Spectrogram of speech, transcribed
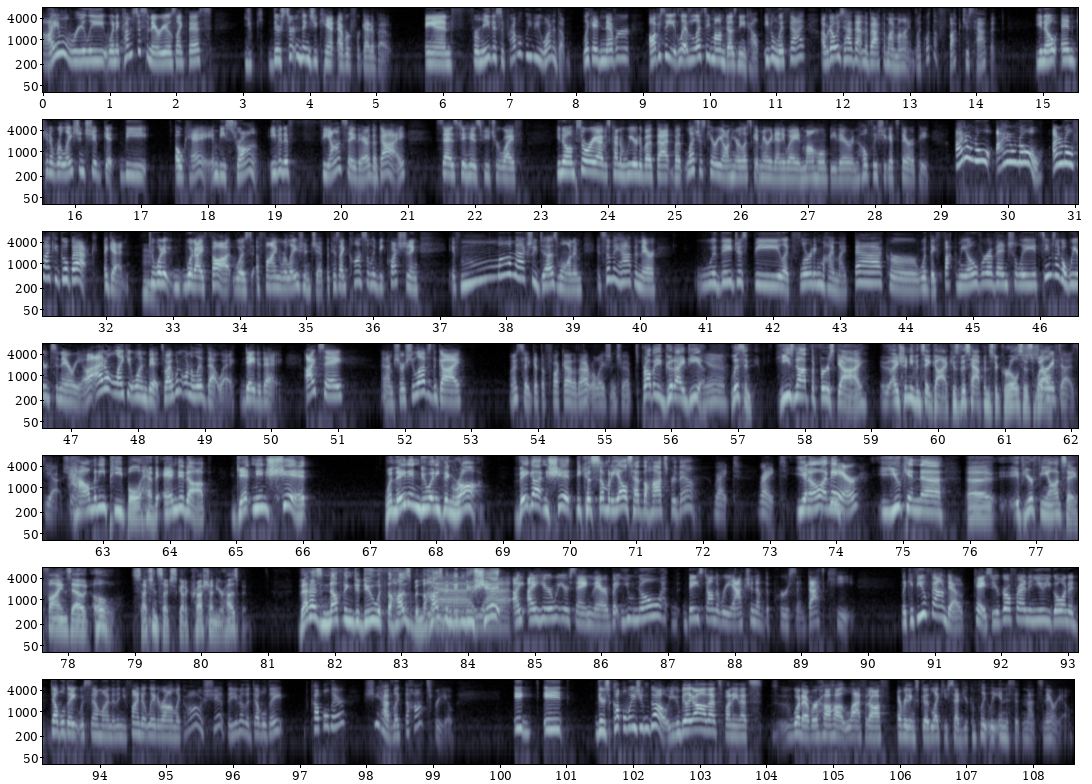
I am really when it comes to scenarios like this, you there's certain things you can't ever forget about. And for me this would probably be one of them. Like I'd never obviously let, let's say mom does need help. Even with that, I would always have that in the back of my mind. Like what the fuck just happened? You know, and can a relationship get be okay and be strong even if fiance there, the guy says to his future wife, you know, I'm sorry I was kind of weird about that, but let's just carry on here. Let's get married anyway, and mom won't be there, and hopefully she gets therapy. I don't know. I don't know. I don't know if I could go back again to hmm. what it, what I thought was a fine relationship because I'd constantly be questioning if mom actually does want him and something happened there. would they just be like flirting behind my back or would they fuck me over eventually? It seems like a weird scenario. I don't like it one bit, so I wouldn't want to live that way day to day. I'd say, and I'm sure she loves the guy, I'd say get the fuck out of that relationship. It's probably a good idea. Yeah. Listen, he's not the first guy. I shouldn't even say guy because this happens to girls as well. Sure, it does. Yeah, sure. How many people have ended up getting in shit when they didn't do anything wrong? They got in shit because somebody else had the hots for them. right, right. You know, I mean, Fair. you can, uh, uh, if your fiance finds out, oh, such and such has got a crush on your husband, that has nothing to do with the husband. The husband didn't do Yeah, shit. yeah. I, I hear what you're saying there, but you know, based on the reaction of the person, that's key. Like if you found out, okay, so your girlfriend and you, you go on a double date with someone, and then you find out later on, like, oh shit, the, you know the double date couple there, she had like the hots for you. It it there's a couple ways you can go. You can be like, oh, that's funny, that's whatever, haha, laugh it off, everything's good. Like you said, you're completely innocent in that scenario.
